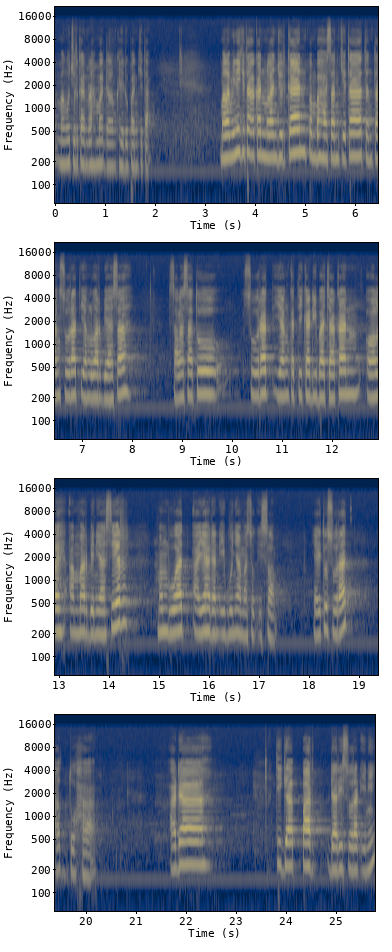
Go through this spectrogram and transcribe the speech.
mengucurkan rahmat dalam kehidupan kita. Malam ini kita akan melanjutkan pembahasan kita tentang surat yang luar biasa. Salah satu surat yang ketika dibacakan oleh Ammar bin Yasir membuat ayah dan ibunya masuk Islam, yaitu surat Ad-Duha. Ada tiga part dari surat ini.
